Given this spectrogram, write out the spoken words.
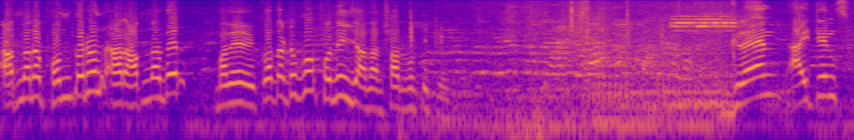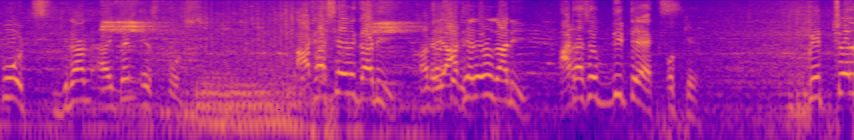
আপনারা ফোন করুন আর আপনাদের মানে কতটুকু ফোনেই জানান সর্বকিছু। Grand i ten sports grand i ten sports আঠাশের গাড়ি। আঠেরোর গাড়ি। আঠাশ অব্দি tax okay petrol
